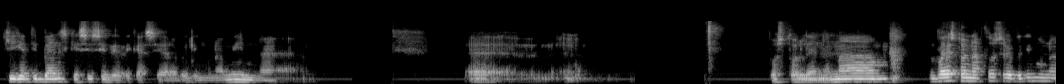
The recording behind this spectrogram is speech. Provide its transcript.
και γιατί μπαίνεις και εσύ στη διαδικασία, ρε παιδί μου, να μην... Ε, ε, πώς το λένε, να βάζεις τον εαυτό σου, ρε παιδί μου, να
